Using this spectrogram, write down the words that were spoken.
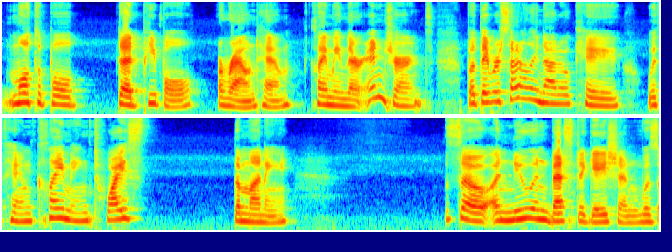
multiple dead people around him claiming their insurance, but they were certainly not okay with him claiming twice the money. So a new investigation was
